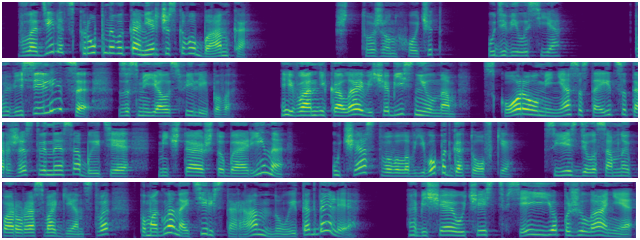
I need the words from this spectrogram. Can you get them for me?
– владелец крупного коммерческого банка. «Что же он хочет?» – удивилась я. «Повеселиться!» – засмеялась Филиппова. «Иван Николаевич объяснил нам, скоро у меня состоится торжественное событие. Мечтаю, чтобы Арина участвовала в его подготовке. Съездила со мной пару раз в агентство, помогла найти ресторан, ну и так далее. Обещаю учесть все ее пожелания.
